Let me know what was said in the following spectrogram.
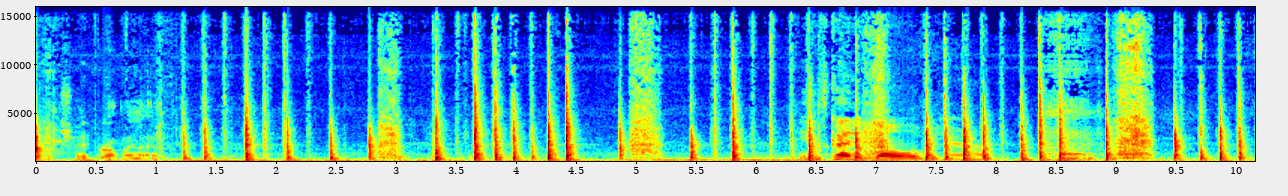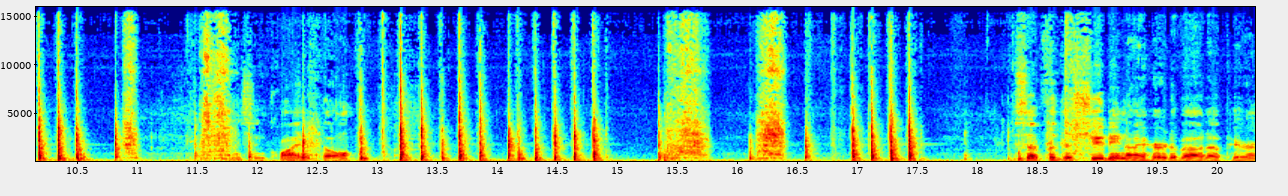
Wish I'd brought my knife. He's kind of dull over here, huh? Nice and quiet though. Except for the shooting I heard about up here.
